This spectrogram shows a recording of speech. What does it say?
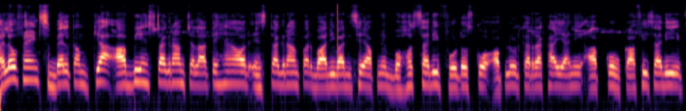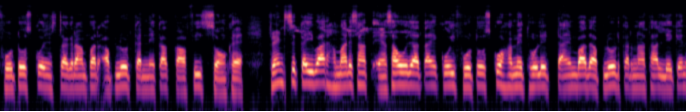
हेलो फ्रेंड्स, वेलकम। क्या आप भी इंस्टाग्राम चलाते हैं और इंस्टाग्राम पर बारी बारी से आपने बहुत सारी फ़ोटोज़ को अपलोड कर रखा है? यानी आपको काफ़ी सारी फ़ोटोज़ को इंस्टाग्राम पर अपलोड करने का काफ़ी शौक़ है। फ्रेंड्स, कई बार हमारे साथ ऐसा हो जाता है, कोई फ़ोटोज़ को हमें थोड़े टाइम बाद अपलोड करना था, लेकिन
